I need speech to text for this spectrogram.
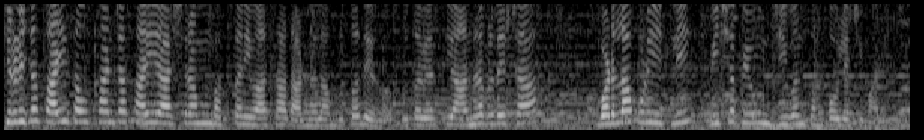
शिर्डीच्या साई संस्थांच्या साई आश्रम भक्त निवासात आढळला मृतदेह. मृत व्यक्ती आंध्र प्रदेशच्या वडलापुडी इथली विष पिऊन जीवन संपवल्याची माहिती.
